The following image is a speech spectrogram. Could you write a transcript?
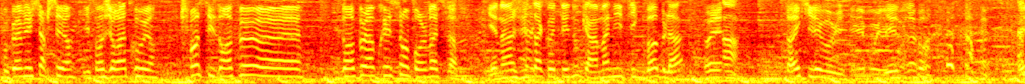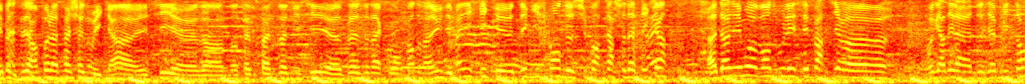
faut quand même les chercher. hein. Ils sont durs à trouver. hein. Je pense qu'ils ont un peu, euh, ils ont un peu la pression pour le match là. Il y en a un juste à côté de nous qui a un magnifique bob là. Ouais. Ah. C'est vrai qu'il évolue. Il est très beau. Oui, parce que c'est un peu la Fashion Week hein, ici euh, dans, dans cette fan zone ici, euh, place de la Concorde. On a eu des magnifiques euh, déguisements de supporters sud-africains. Un dernier mot avant de vous laisser partir. euh, regardez la deuxième mi-temps.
